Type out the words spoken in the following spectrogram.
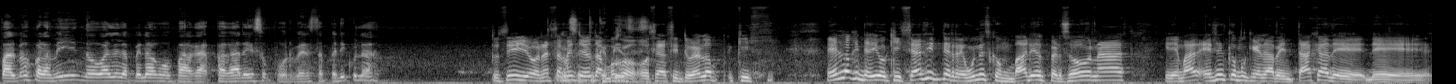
al menos para mí no vale la pena como pagar, pagar eso por ver esta película. Pues sí, yo honestamente yo tampoco. O sea, si tuviera lo... Es lo que te digo, quizás si te reúnes con varias personas y demás, esa es como que la ventaja de, de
